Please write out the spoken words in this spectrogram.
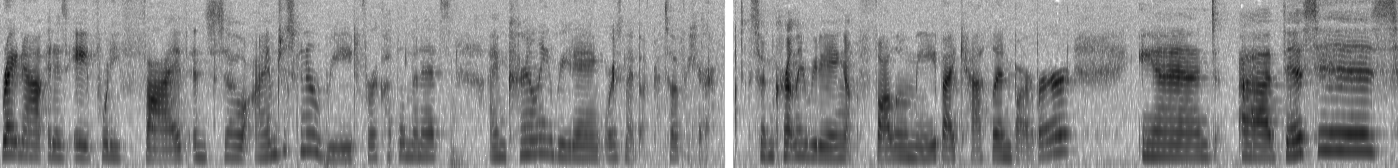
Right now it is 8.45 and so I'm just gonna read for a couple minutes. I'm currently reading, where's my book? It's over here. So I'm currently reading Follow Me by Kathleen Barber. And uh, this is,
